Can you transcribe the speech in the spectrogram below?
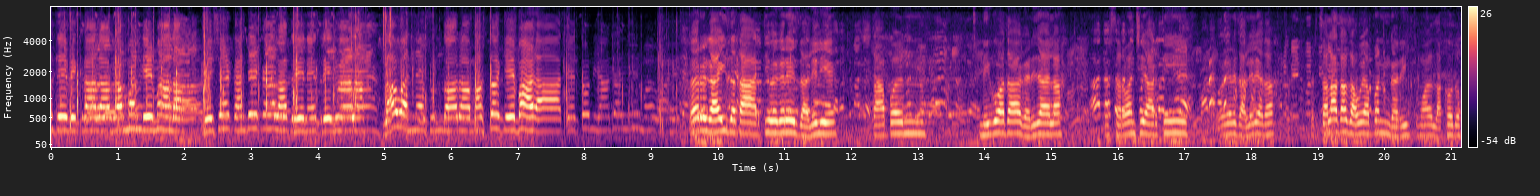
चालते विक्राला ब्रह्मंडे माला देश कांते काला त्रिनेत्री ज्वाला लावण्य सुंदर मस्तके बाळा तेतून या तर गाईज आता आरती वगैरे झालेली आहे. तर आपण निघू आता घरी जायला. तर सर्वांची आरती वगैरे झालेली आहे आता. तर चला आता जाऊया आपण घरी. तुम्हाला दाखवतो.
